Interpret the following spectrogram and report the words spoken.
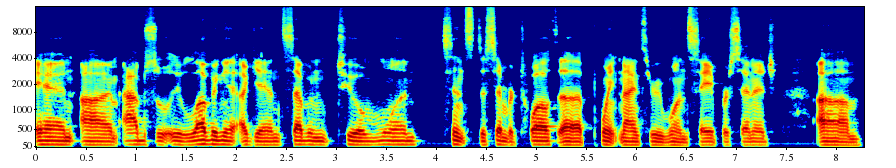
and I'm absolutely loving it. Again, 7 2 and 1 since December 12th, uh, 0.931 save percentage. Um,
